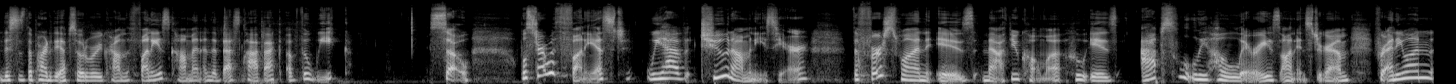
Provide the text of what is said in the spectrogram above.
This is the part of the episode where we crown the funniest comment and the best clapback of the week. So, we'll start with funniest. We have two nominees here. The first one is Matthew Koma, who is absolutely hilarious on Instagram. For anyone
